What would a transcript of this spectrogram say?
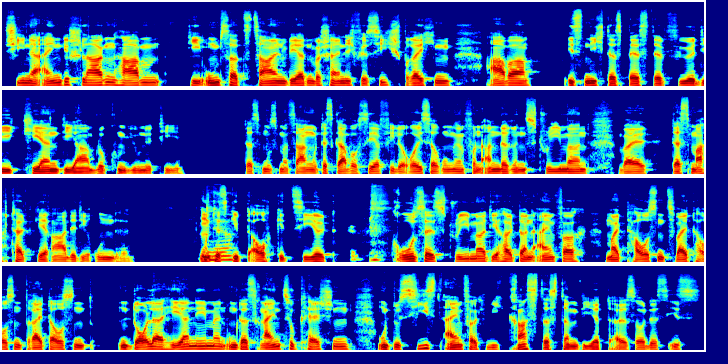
Schiene eingeschlagen haben. Die Umsatzzahlen werden wahrscheinlich für sich sprechen, aber ist nicht das Beste für die Kern Diablo Community. Das muss man sagen. Und es gab auch sehr viele Äußerungen von anderen Streamern, weil das macht halt gerade die Runde. Und ja. es gibt auch gezielt große Streamer, die halt dann einfach mal 1000, 2000, 3000 Dollar hernehmen, um das reinzucashen. Und du siehst einfach, wie krass das dann wird. Also das ist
